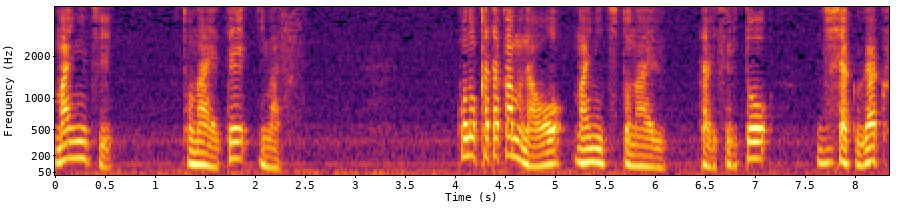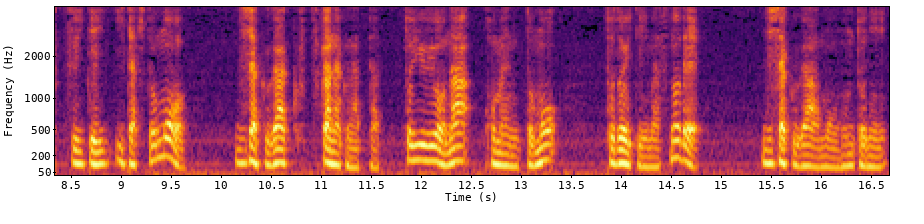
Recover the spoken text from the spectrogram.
毎日唱えています。このカタカムナを毎日唱えたりすると、磁石がくっついていた人も磁石がくっつかなくなったというようなコメントも届いていますので磁石がもう本当に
